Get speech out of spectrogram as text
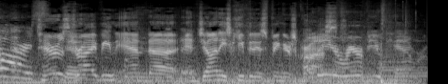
cars. Tara's driving and uh, and Johnny's keeping his fingers Be crossed. your rear view camera.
